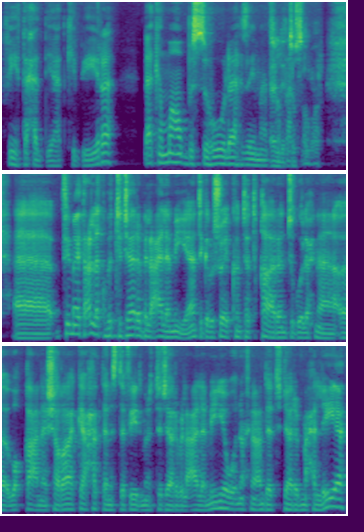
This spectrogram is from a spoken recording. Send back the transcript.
فيه تحديات كبيرة. لكن ما هو بالسهولة زي ما اللي تفضلت. تصور. آه، فيما يتعلق بالتجارب العالمية أنت قبل شوي كنت تقارن تقول إحنا آه، وقعنا شراكة حتى نستفيد من التجارب العالمية وإنه إحنا عندنا تجارب محلية.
